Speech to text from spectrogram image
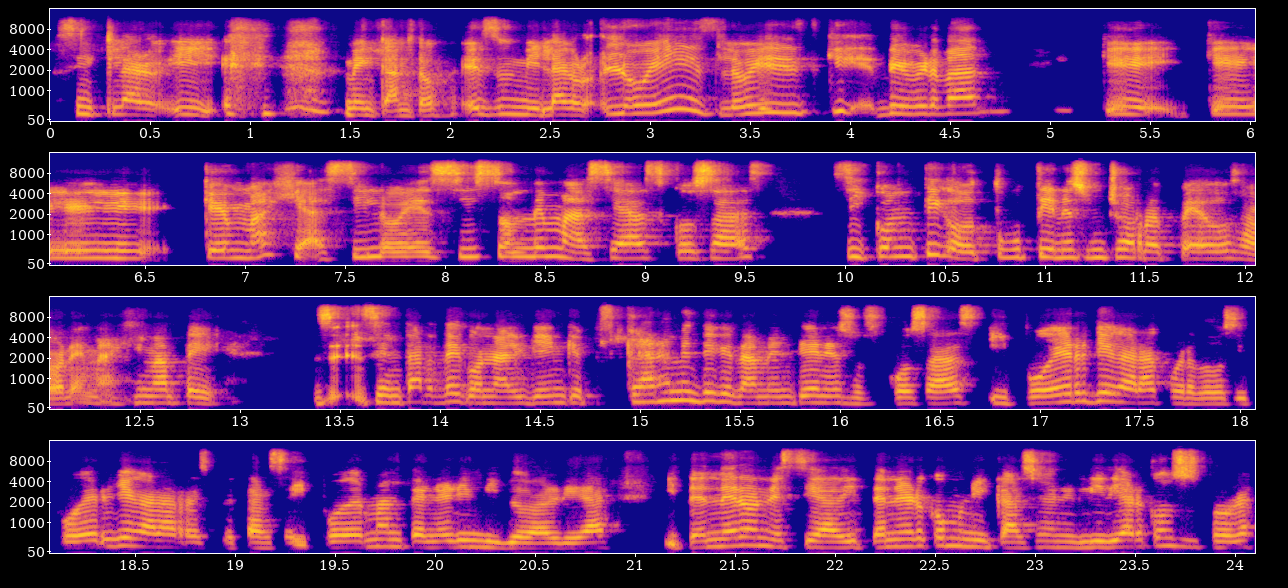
sí, claro. Y me encantó, es un milagro. Lo es, lo es, que de verdad, que, que, que magia, sí lo es, sí son demasiadas cosas. Si contigo tú tienes un chorro de pedos, ahora imagínate sentarte con alguien que pues, claramente que también tiene sus cosas y poder llegar a acuerdos y poder llegar a respetarse y poder mantener individualidad y tener honestidad y tener comunicación y lidiar con sus problemas.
